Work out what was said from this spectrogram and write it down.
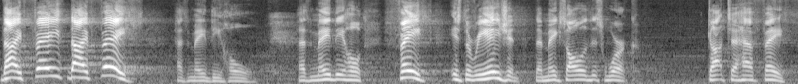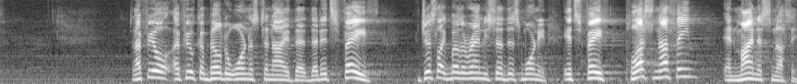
thy faith, thy faith hath made thee whole." Hath made thee whole. Faith is the reagent that makes all of this work. Got to have faith. And I feel, I feel compelled to warn us tonight that, that it's faith, just like Brother Randy said this morning, it's faith plus nothing and minus nothing.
